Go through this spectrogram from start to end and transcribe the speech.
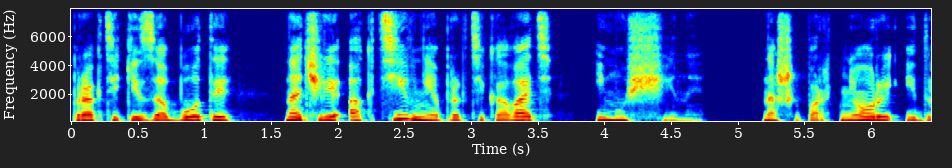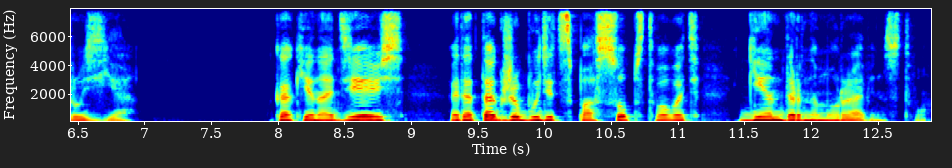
практики заботы начали активнее практиковать и мужчины, наши партнеры и друзья. Как я надеюсь, это также будет способствовать гендерному равенству,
